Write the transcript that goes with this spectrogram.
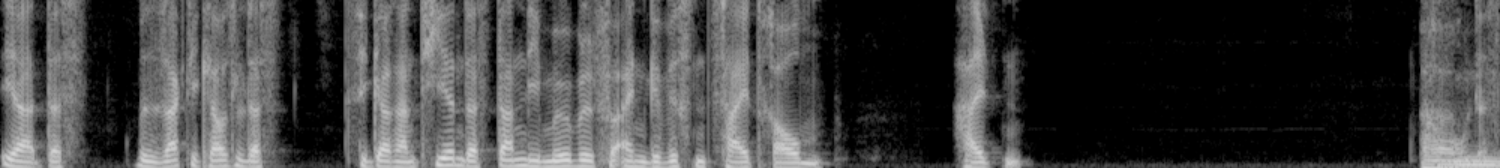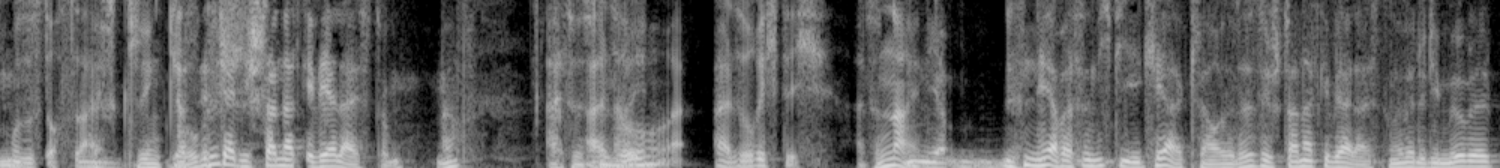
ja, das besagt die Klausel, dass sie garantieren, dass dann die Möbel für einen gewissen Zeitraum halten. Oh, das Ähm, muss es doch sein. das klingt Das logisch. ist ja die Standardgewährleistung. Ne? also, ist Also, nein. also richtig. Also nein. Ja, nee, aber es ist nicht die IKEA-Klausel. Das ist die Standardgewährleistung. Wenn du die Möbel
